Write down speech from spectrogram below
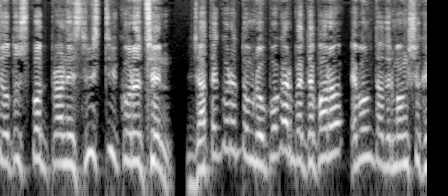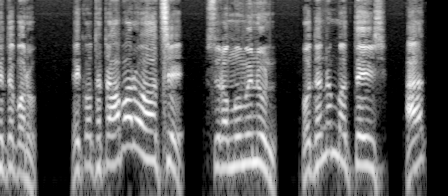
চতুষ্পদ প্রাণী সৃষ্টি করেছেন যাতে করে তোমরা উপকার পেতে পারো এবং তাদের মাংস খেতে পারো। এই কথাটা আবারও আছে সুরা মুমিনুন, অধ্যায় নম্বর তেইশ, আয়াত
